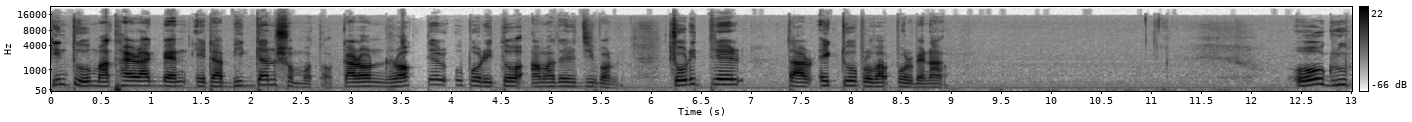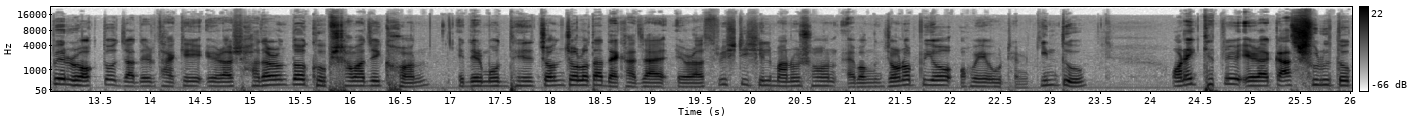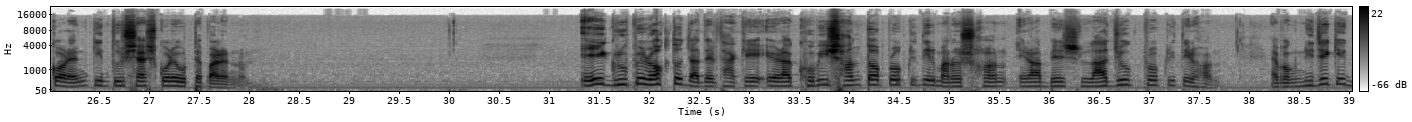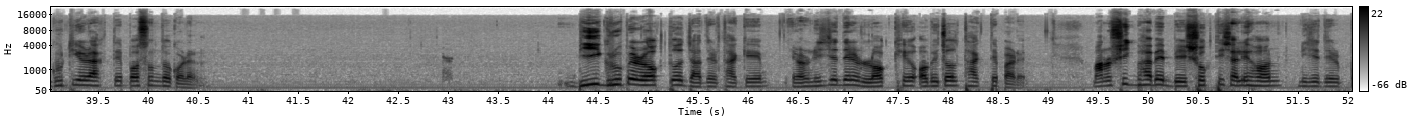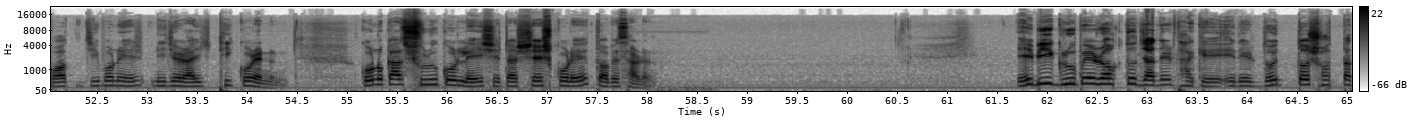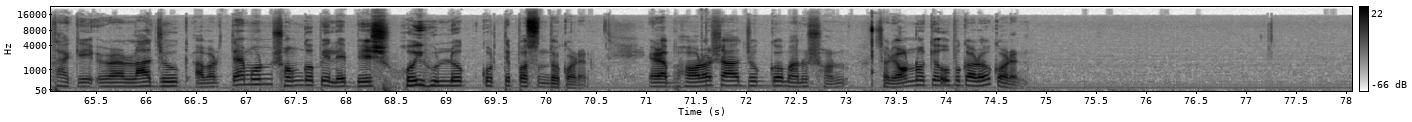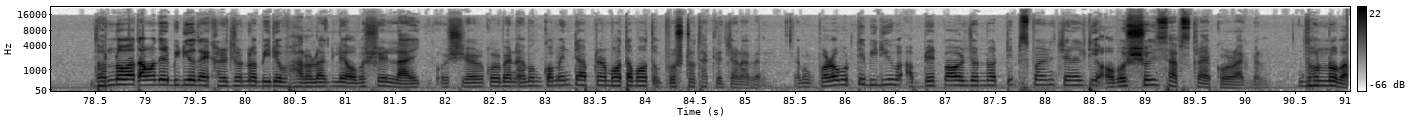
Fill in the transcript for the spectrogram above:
কিন্তু মাথায় রাখবেন, এটা বিজ্ঞানসম্মত, কারণ রক্তের উপরই তো আমাদের জীবন, চরিত্রের তার একটুও প্রভাব পড়বে না। ও গ্রুপের রক্ত যাদের থাকে, এরা সাধারণত খুব সামাজিক হন। এদের মধ্যে চঞ্চলতা দেখা যায়, এরা সৃষ্টিশীল মানুষ হন এবং জনপ্রিয় হয়ে ওঠেন। কিন্তু অনেক ক্ষেত্রে এরা কাজ শুরু তো করেন, কিন্তু শেষ করে উঠতে পারেন না। এই গ্রুপে রক্ত যাদের থাকে, এরা খুবই শান্ত প্রকৃতির মানুষ হন, এরা বেশ লাজুক প্রকৃতির হন এবং নিজেকে গুটিয়ে রাখতে পছন্দ করেন। বি গ্রুপের রক্ত যাদের থাকে, এরা নিজেদের লক্ষ্যে অবিচল থাকতে পারে। মানসিকভাবে বেশ শক্তিশালী হন, নিজেদের পথ জীবনের নিজেরাই ঠিক করে নেন। কোনো কাজ শুরু করলে সেটা শেষ করে তবে ছাড়েন। এবি গ্রুপের রক্ত যাদের থাকে, এদের দৈত্য সত্তা থাকে, এরা লাজুক, আবার তেমন সঙ্গ পেলে বেশ হই হুল্লোড় করতে পছন্দ করেন। এরা ভরসাযোগ্য মানুষ হন। সরি অন্যকে উপকারও করেন। ধন্যবাদ আমাদের ভিডিও দেখার জন্য। ভিডিও ভালো লাগলে অবশ্যই লাইক ও শেয়ার করবেন এবং কমেন্টে আপনার মতামত ও প্রশ্ন থাকলে জানাবেন। এবং পরবর্তী ভিডিও আপডেট পাওয়ার জন্য টিপস পয়েন্ট চ্যানেলটি অবশ্যই সাবস্ক্রাইব করে রাখবেন। ধন্যবাদ।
